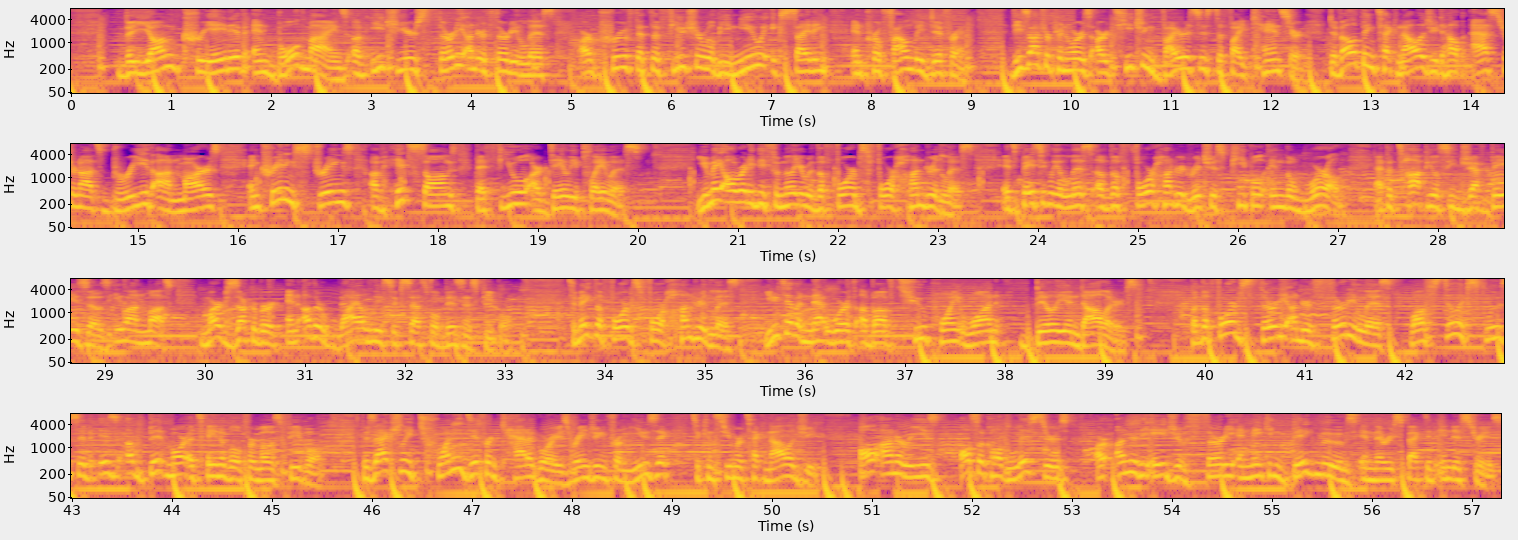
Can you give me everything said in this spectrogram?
The young, creative, and bold minds of each year's 30 Under 30 list are proof that the future will be new, exciting, and profoundly different. These entrepreneurs are teaching viruses to fight cancer, developing technology to help astronauts breathe on Mars, and creating strings of hit songs that fuel our daily playlists. You may already be familiar with the Forbes 400 list. It's basically a list of the 400 richest people in the world. At the top, you'll see Jeff Bezos, Elon Musk, Mark Zuckerberg, and other wildly successful business people. To make the Forbes 400 list, you need to have a net worth above $2.1 billion. But the Forbes 30 under 30 list, while still exclusive, is a bit more attainable for most people. There's actually 20 different categories ranging from music to consumer technology. All honorees, also called listers, are under the age of 30 and making big moves in their respective industries.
